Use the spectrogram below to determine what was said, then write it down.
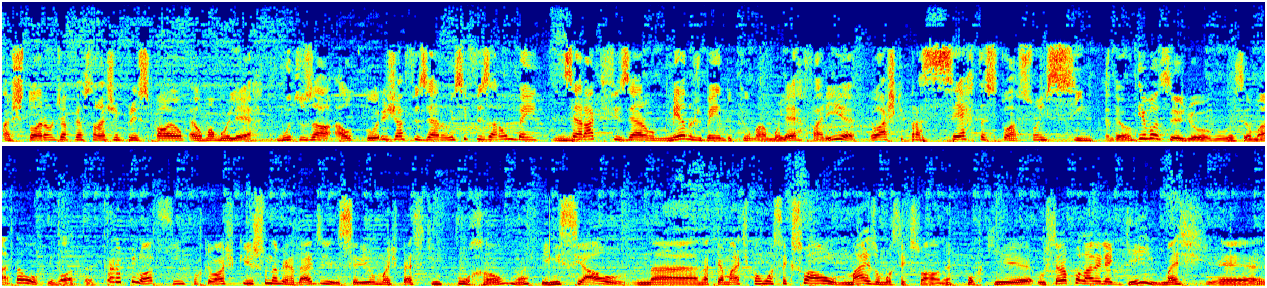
a história onde a personagem principal é, é uma mulher. Muitos a- autores já fizeram isso e fizeram bem. Será que fizeram menos bem do que uma mulher faria? Eu acho que para certas situações sim, entendeu? E você, Diogo? Você mata ou pilota? Cara, eu piloto sim, porque eu acho que isso, na verdade, seria uma espécie de empurrão, né? Inicial na, na temática homossexual, mais homossexual, né? Porque o Estrela Polar, ele é gay, mas é,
